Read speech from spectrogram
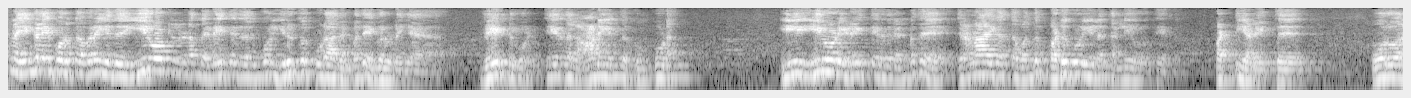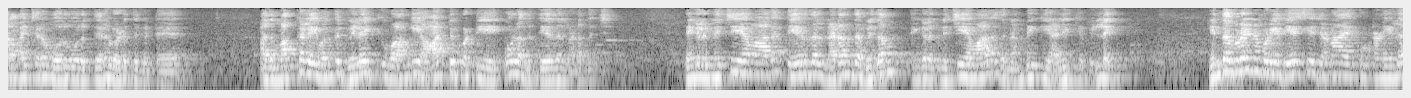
ஆனால் எங்களை பொறுத்தவரை இது ஈரோட்டில் நடந்த இடைத்தேர்தல் போல் இருக்கக்கூடாது என்பது எங்களுடைய வேண்டுகோள். தேர்தல் ஆணையத்துக்கும் கூட. ஈ- ஈரோடு இடைத்தேர்தல் என்பது ஜனநாயகத்தை வந்து படுகொலியில தள்ளிய ஒரு தேர்தல். பட்டி அடைத்து ஒரு ஒரு அமைச்சரும் ஒரு ஒரு தெருவு எடுத்துக்கிட்டு அது மக்களை வந்து விலைக்கு வாங்கி ஆட்டுப்பட்டியை போல் அந்த தேர்தல் நடந்துச்சு. எங்களுக்கு நிச்சயமாக தேர்தல் நடந்த விதம் எங்களுக்கு நிச்சயமாக அது நம்பிக்கை அளிக்கவில்லை. இந்த முறை நம்முடைய தேசிய ஜனநாயக கூட்டணியில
